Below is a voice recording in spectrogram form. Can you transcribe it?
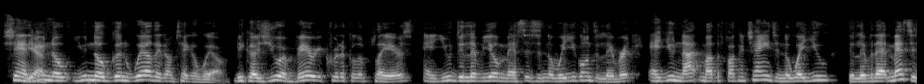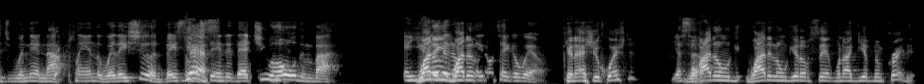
Shannon, Yes. you know, you know good and well they don't take it well because you are very critical of players and you deliver your message in the way you're going to deliver it, and you not motherfucking changing the way you deliver that message when they're not Right. playing the way they should, based on Yes. the standard that you hold them by. And you Why know do they, you- why don't, do- they don't take it well. Can I ask you a question? Yes, sir. Why don't why they don't get upset when I give them credit?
